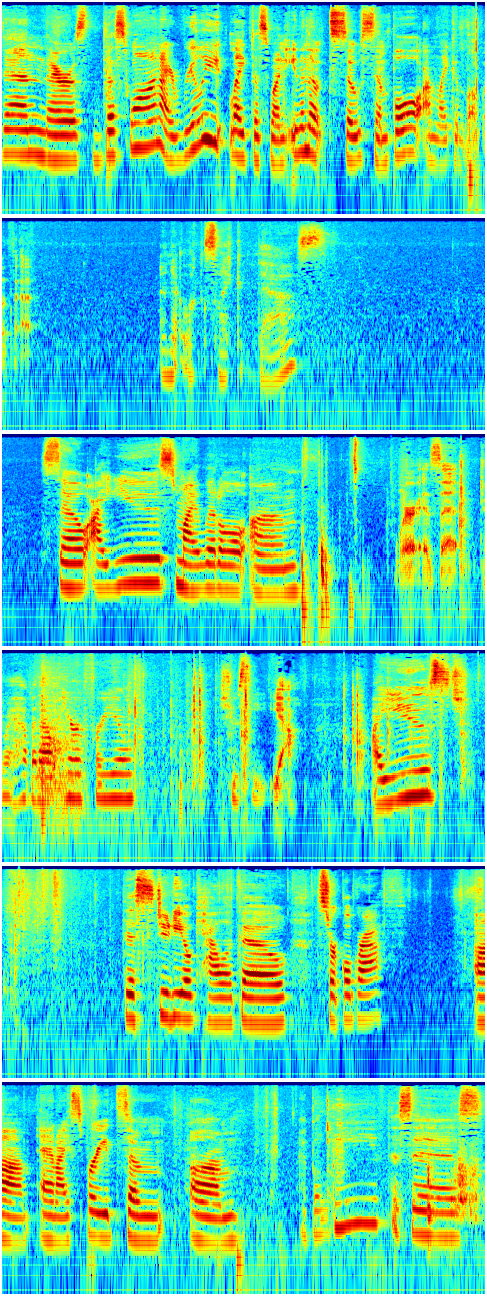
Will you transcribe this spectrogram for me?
Then there's this one. I really like this one. Even though it's so simple, I'm like in love with it. And it looks like this. So I used my little, um, where is it? Do I have it out here for you? To see? Yeah. I used this Studio Calico circle graph. Um, and I sprayed some, um, I believe this is,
